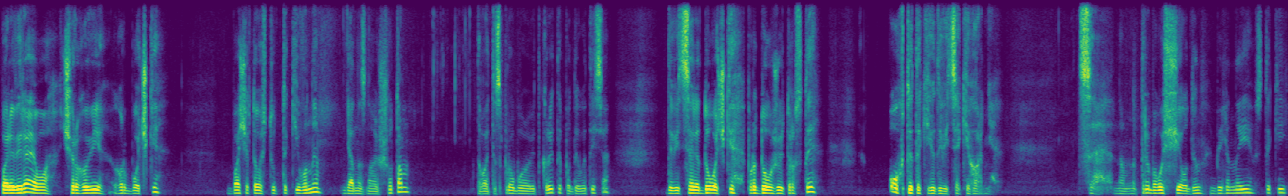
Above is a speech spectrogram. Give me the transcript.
Перевіряємо чергові горбочки. Бачите, ось тут такі вони. Я не знаю, що там. Давайте спробуємо відкрити, подивитися. Дивіться, рядовочки продовжують рости. Ох ти такі, дивіться, які гарні. Це нам треба ось ще один біля неї, ось такий.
